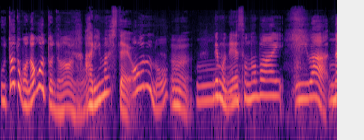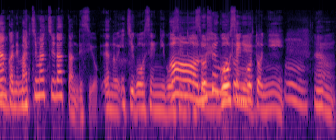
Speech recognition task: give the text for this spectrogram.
歌とかなかったんじゃないの？ありましたよ、あるの？うん、うん。でもねその場合はうん。なんかねまちまちだったんですよ。あの1号線2号線とかそういう号線ごとに。うん。うん、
